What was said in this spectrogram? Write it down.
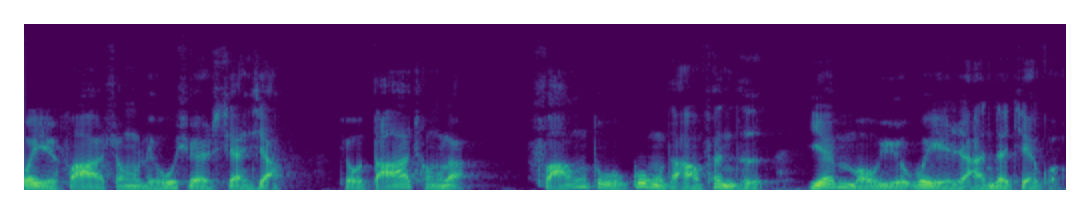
未发生流血现象，就达成了防堵共党分子阴谋于未然的结果。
